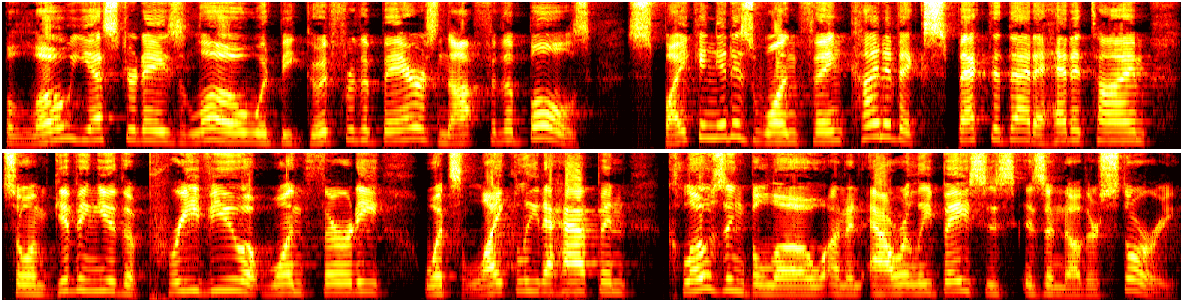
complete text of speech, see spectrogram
Below yesterday's low would be good for the Bears, not for the Bulls. Spiking it is one thing, kind of expected that ahead of time, so I'm giving you the preview at 130, what's likely to happen. Closing below on an hourly basis is another story.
